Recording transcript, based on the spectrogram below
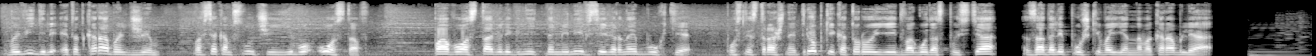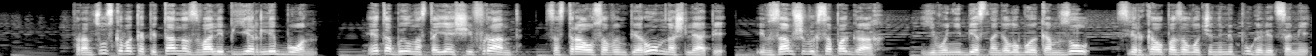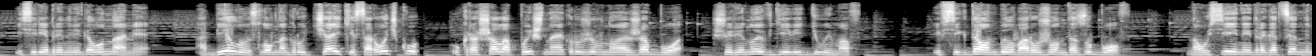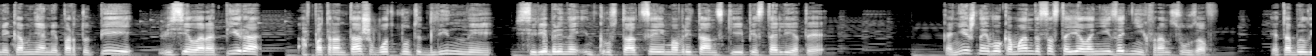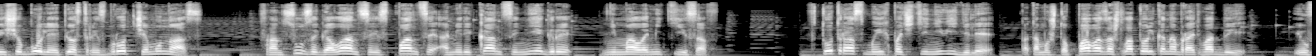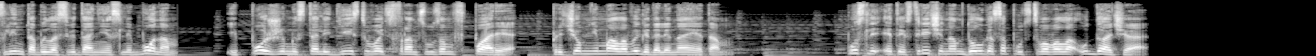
Вы видели этот корабль, Джим, во всяком случае его остов. Паву оставили гнить на мели в Северной бухте, после страшной трепки, которую ей два года спустя задали пушки военного корабля. Французского капитана звали Пьер Лебон. Это был настоящий франт, со страусовым пером на шляпе и в замшевых сапогах. Его небесно-голубой камзол сверкал позолоченными пуговицами и серебряными галунами а белую, словно грудь чайки, сорочку украшало пышное кружевное жабо шириной в 9 дюймов. И всегда он был вооружен до зубов. На усеянной драгоценными камнями портупеи висела рапира, а в патронтаж воткнуты длинные, серебряной инкрустацией мавританские пистолеты. Конечно, его команда состояла не из одних французов. Это был еще более пестрый сброд, чем у нас – Французы, голландцы, испанцы, американцы, негры, немало метисов. В тот раз мы их почти не видели, потому что Пава зашла только набрать воды, и у Флинта было свидание с Лебоном, и позже мы стали действовать с французом в паре, причем немало выгадали на этом. После этой встречи нам долго сопутствовала удача.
